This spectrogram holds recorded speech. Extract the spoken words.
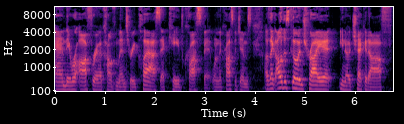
and they were offering a complimentary class at Cave CrossFit, one of the CrossFit gyms. I was like, I'll just go and try it, you know, check it off.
